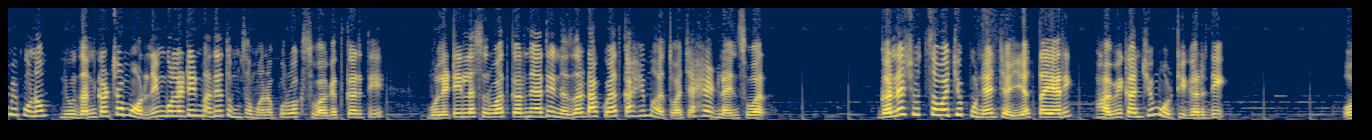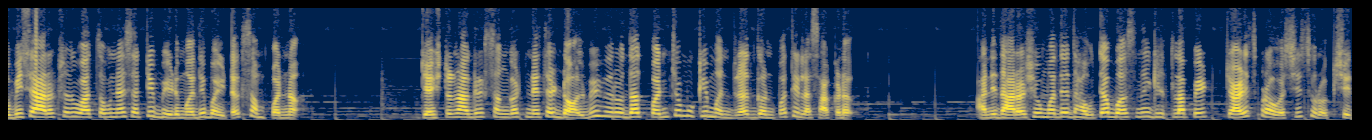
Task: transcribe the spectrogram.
मी पूनम. न्यूजनकडच्या मॉर्निंग बुलेटिनमध्ये तुमचं मनपूर्वक स्वागत करते. बुलेटिनला सुरुवात करण्याआधी नजर टाकूयात काही महत्त्वाच्या हेडलाईन्सवर गणेश उत्सवाची पुण्यात जय्यत तयारी भाविकांची मोठी गर्दी. ओबीसी आरक्षण वाचवण्यासाठी बीडमध्ये बैठक संपन्न. ज्येष्ठ नागरिक संघटनेचे डॉल्बी विरोधात पंचमुखी मंदिरात गणपतीला साकडं. आणि धाराशिवमध्ये धावत्या बसने घेतला पेट चाळीस प्रवासी सुरक्षित.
